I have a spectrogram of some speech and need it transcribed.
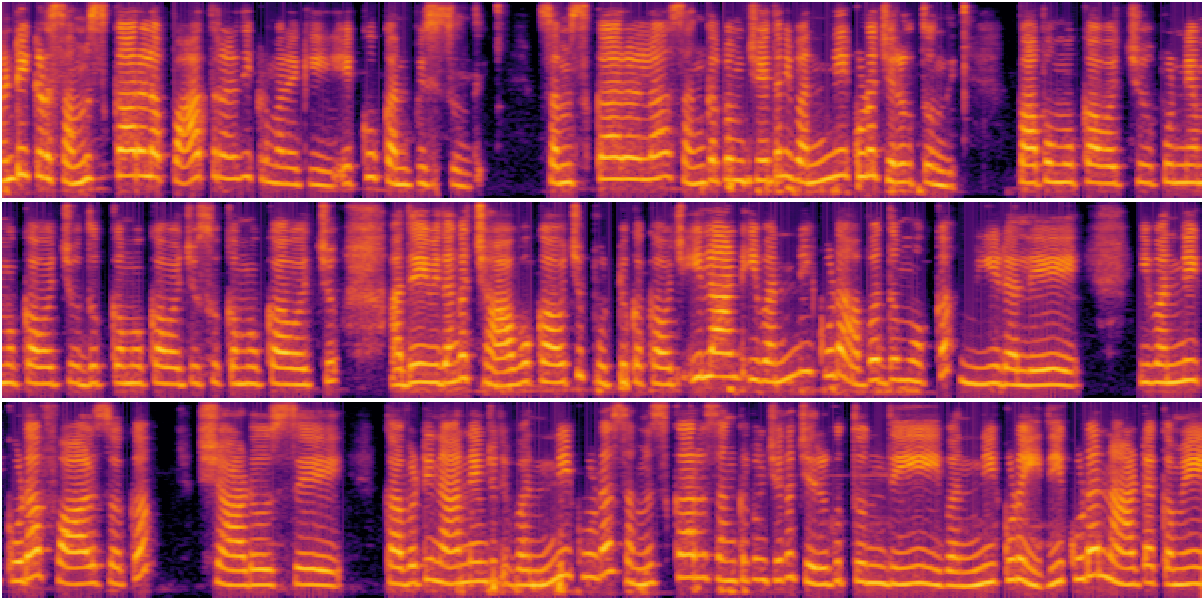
అంటే ఇక్కడ సంస్కారాల పాత్ర అనేది ఇక్కడ మనకి ఎక్కువ కనిపిస్తుంది. సంస్కారాల సంకల్పం చేత ఇవన్నీ కూడా జరుగుతుంది. పాపము కావచ్చు పుణ్యము కావచ్చు దుఃఖము కావచ్చు సుఖము కావచ్చు అదే విధంగా చావు కావచ్చు పుట్టుక కావచ్చు ఇలాంటి ఇవన్నీ కూడా అబద్ధం యొక్క నీడలే. ఇవన్నీ కూడా ఫాల్స్ ఒక షాడోసే కాబట్టి నాన్న ఏం చెప్తే ఇవన్నీ కూడా సంస్కార సంకల్పం చేత జరుగుతుంది. ఇవన్నీ కూడా ఇది కూడా నాటకమే.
